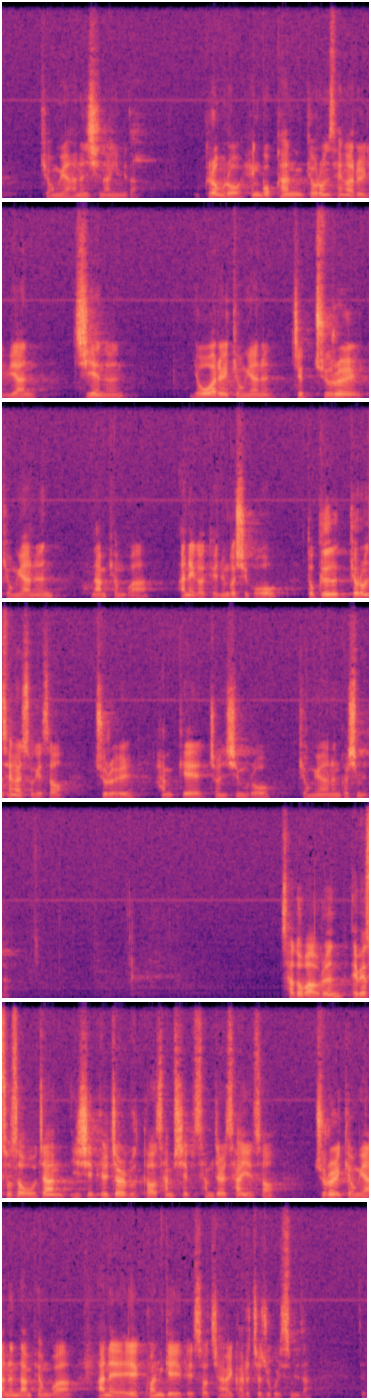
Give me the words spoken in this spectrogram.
경외하는 신앙입니다. 그러므로 행복한 결혼 생활을 위한 지혜는 여호와를 경외하는 즉 주를 경외하는 남편과 아내가 되는 것이고 또 그 결혼 생활 속에서 주를 함께 전심으로 경외하는 것입니다. 사도 바울은 에베소서 5장 21절부터 33절 사이에서 주를 경외하는 남편과 아내의 관계에 대해서 잘 가르쳐 주고 있습니다.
